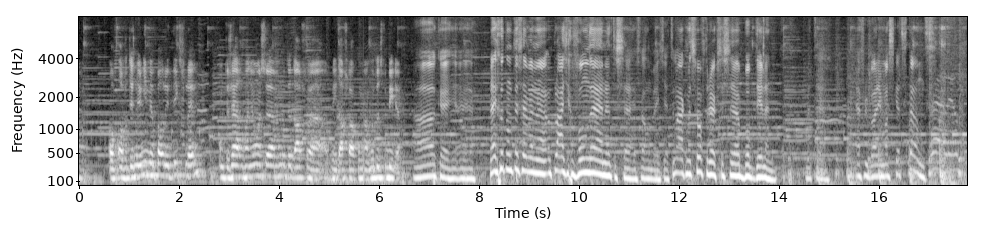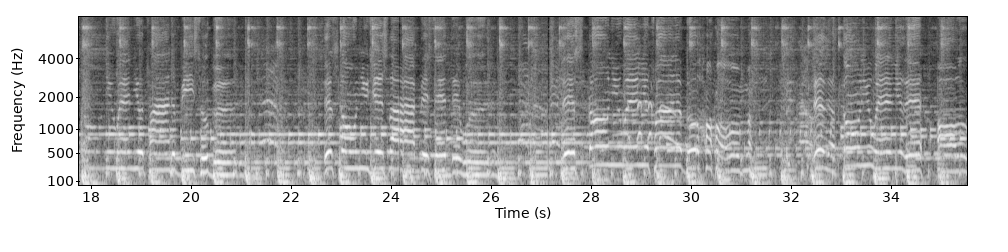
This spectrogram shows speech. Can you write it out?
of, of het is nu niet meer politiek slim om te zeggen van jongens, eh, we moeten het af, eh, of niet afschaffen, maar we moeten het verbieden. Ah, Oké, ja, ja. Nee, goed, ondertussen hebben we een, eh, een plaatje gevonden en het is, eh, heeft wel een beetje te maken met softdrugs. Het is eh, Bob Dylan met eh, Everybody Must Get Stoned. Trying to be so good. They'll stone you just like they said they would. They'll stone you when you're trying to go home. They'll stone you when you're there all alone.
